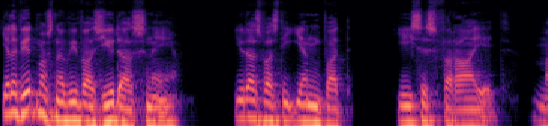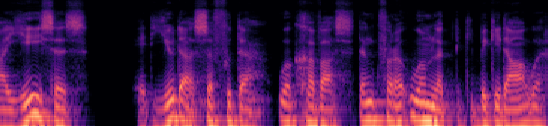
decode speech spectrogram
Julle weet mos nou wie was Judas nê? Nee? Judas was die een wat Jesus verraai het, maar Jesus het Judas se voete ook gewas. Dink vir 'n oomblik bietjie daaroor.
